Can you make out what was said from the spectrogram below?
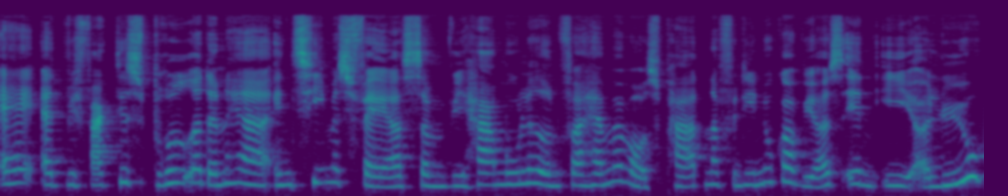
af, at vi faktisk bryder den her intime sfære, som vi har muligheden for at have med vores partner, fordi nu går vi også ind i at lyve,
